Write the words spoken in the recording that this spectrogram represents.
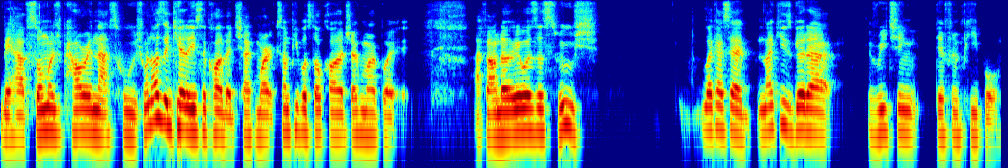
they have so much power in that swoosh. When I was a kid, I used to call it a check mark. Some people still call it a check mark, but I found out it was a swoosh. Like I said, Nike's good at reaching different people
